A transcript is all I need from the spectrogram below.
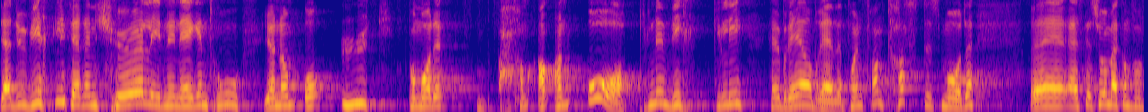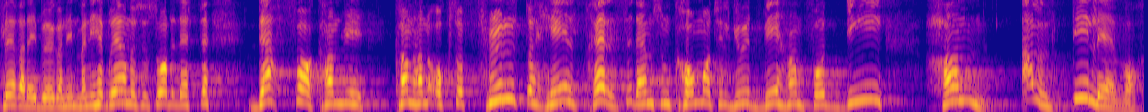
der du virkelig får en kjøl i din egen tro gjennom å ut på en måte, Han, han åpner virkelig hebreerbrevet på en fantastisk måte. Eh, jeg skal se om jeg kan få flere av de bøkene inn. Men i hebreerne så står det dette. Derfor kan, vi, kan han også fullt og helt frelse dem som kommer til Gud ved ham, fordi han alltid lever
